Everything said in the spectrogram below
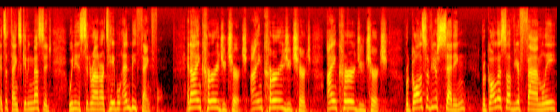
It's a Thanksgiving message. We need to sit around our table and be thankful. And I encourage you, church. I encourage you, church. I encourage you, church. Regardless of your setting, regardless of your family,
